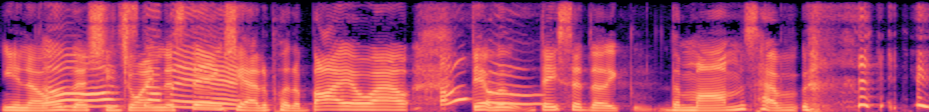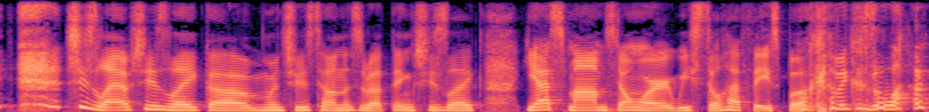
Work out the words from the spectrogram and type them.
you know that she Oh, joined this thing. she had to put a bio out. They have a, they said that, like the moms have she's laughed she's like um when she was telling us about things she's like yes moms don't worry we still have facebook. Because a lot of,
